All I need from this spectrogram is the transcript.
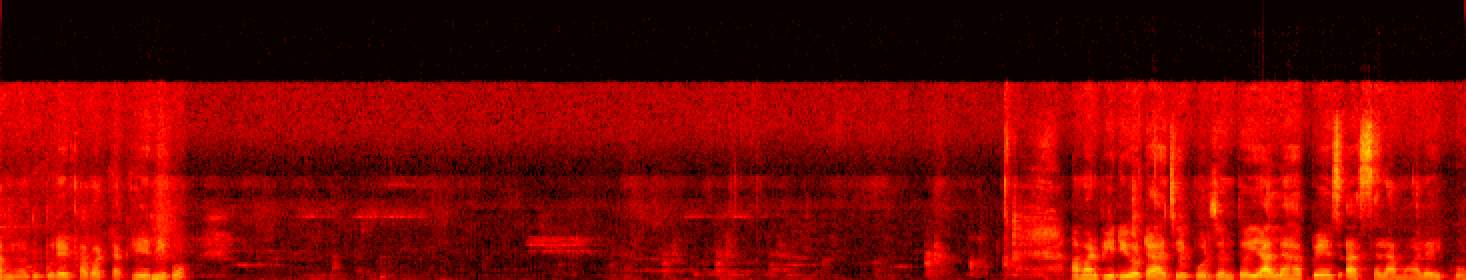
আমিও দুপুরের খাবারটা খেয়ে নিব। আমার ভিডিওটা আজ এ পর্যন্তই। আল্লাহ হাফেজ, আসসালামু আলাইকুম।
